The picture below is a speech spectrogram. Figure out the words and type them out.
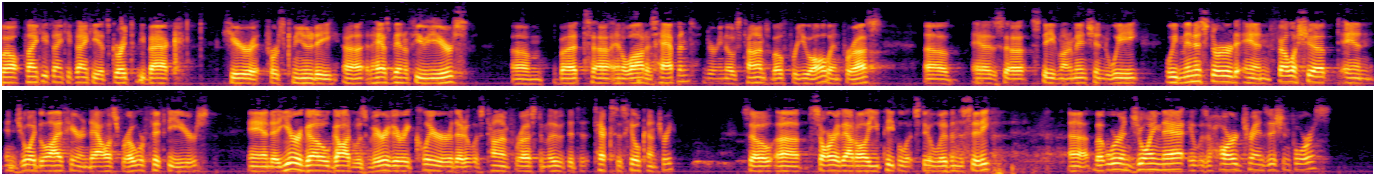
Well, thank you, thank you, thank you. It's great to be back here at First Community. Uh, it has been a few years, um, but uh, and a lot has happened during those times, both for you all and for us. Uh, as uh, Steve might have mentioned, we we ministered and fellowshipped and enjoyed life here in Dallas for over 50 years. And a year ago, God was very, very clear that it was time for us to move to Texas Hill Country. So, uh, sorry about all you people that still live in the city. Uh, but we're enjoying that. It was a hard transition for us,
